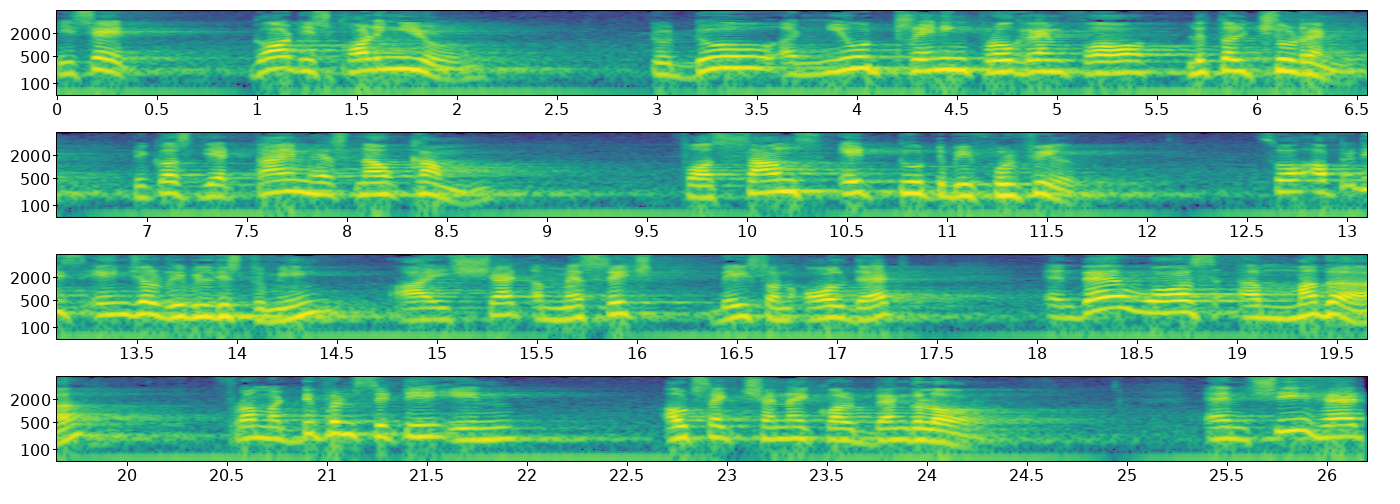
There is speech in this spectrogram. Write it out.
He said, God is calling you to do a new training program for little children because their time has now come for Psalms 8.2 to be fulfilled. So after this angel revealed this to me, I shared a message based on all that. And there was a mother from a different city in outside Chennai called Bangalore. And she had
